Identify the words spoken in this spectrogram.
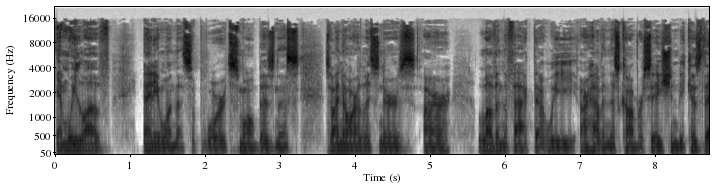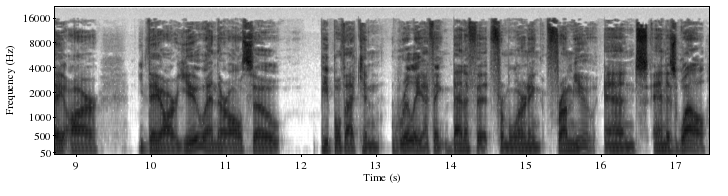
And we love anyone that supports small business. So I know our listeners are loving the fact that we are having this conversation because they are they are you and they're also people that can really I think benefit from learning from you and and as well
